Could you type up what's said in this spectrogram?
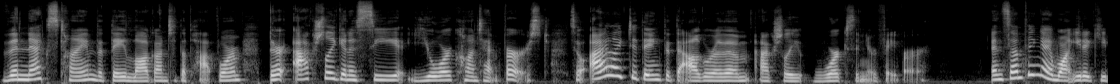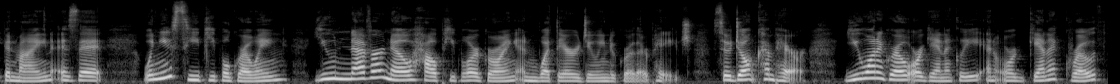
The next time that they log onto the platform, they're actually going to see your content first. So I like to think that the algorithm actually works in your favor. And something I want you to keep in mind is that when you see people growing, you never know how people are growing and what they are doing to grow their page. So don't compare. You want to grow organically, and organic growth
